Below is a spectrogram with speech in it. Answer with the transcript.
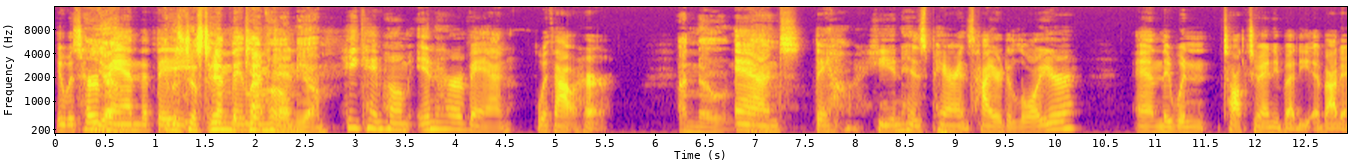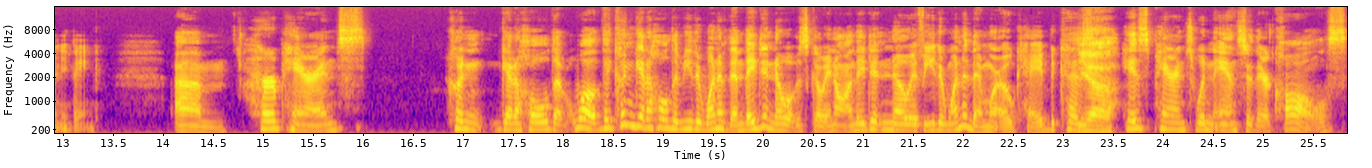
It was her Yeah. van that they it was just him they that, came home. in. Yeah, He came home in her van without her. I know. and they he and his parents hired a lawyer and they wouldn't talk to anybody about anything um her parents couldn't get a hold of well they couldn't get a hold of either one of them they didn't know what was going on they didn't know if either one of them were okay because yeah, his parents wouldn't answer their calls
